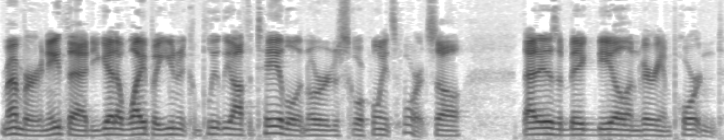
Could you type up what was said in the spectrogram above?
Remember, in 8th Ed, you got to wipe a unit completely off the table in order to score points for it. So that is a big deal and very important.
